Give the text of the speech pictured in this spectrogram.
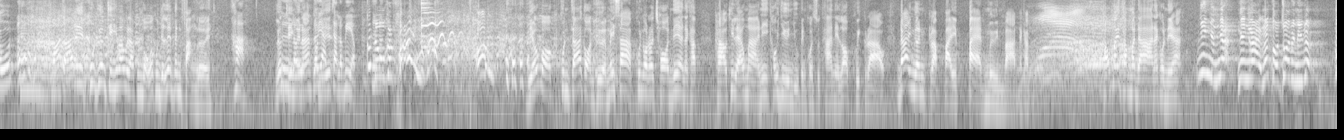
ตุ๊ดหมอจ๋านี่พูดเรื่องจริงใช่ไหมเวลาคุณบอกว่าคุณจะเล่นเป็นฝั่งเลย ค่ะ เรื่องจริงคืเลยนะเราตอนอยากนี้จัดระเบียบก็ดูกันไปโอ้ย เดี๋ยวบอกคุณจ้าก่อนคือไม่ทราบคุณอรชรเนี่ยนะครับ คราวที่แล้วมานี่เขายืนอยู่เป็นคนสุดท้ายในรอบควิกราว ได้เงินกลับไป 80,000 บาทนะครับ เขาไม่ธรรมดานะคนเนี้ย ยิ่งอย่างเงี้ยง่ายๆ แล้วตัวช่วยไม่มีด้วย ต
